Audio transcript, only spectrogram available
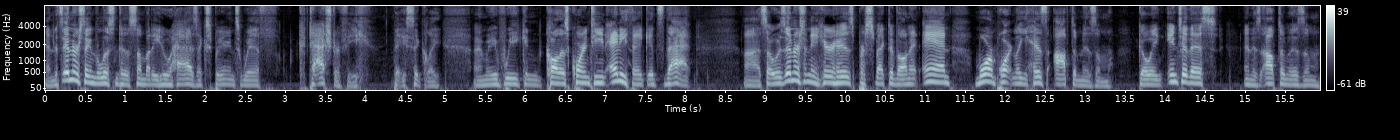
And it's interesting to listen to somebody who has experience with catastrophe, basically. I mean, if we can call this quarantine anything, it's that. Uh, so it was interesting to hear his perspective on it, and more importantly, his optimism going into this and his optimism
